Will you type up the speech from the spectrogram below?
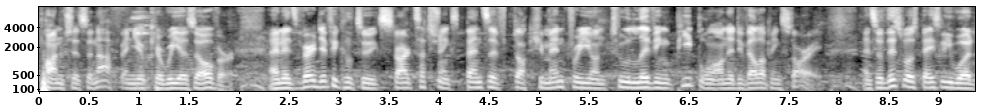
punch is enough and your career is over. And it's very difficult to start such an expensive documentary on two living people on a developing story. And so this was basically what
